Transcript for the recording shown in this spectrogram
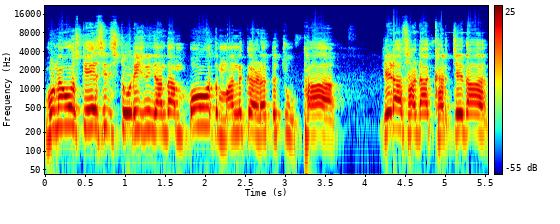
ਹੁਣ ਉਸ ਕੇਸ ਦੀ ਸਟੋਰੀ ਨਹੀਂ ਜਾਂਦਾ, ਬਹੁਤ ਮਨ ਘੜਤ ਝੂਠਾ, ਜਿਹੜਾ ਸਾਡਾ ਖਰਚੇ ਦਾ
